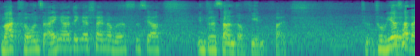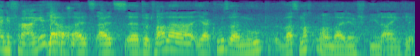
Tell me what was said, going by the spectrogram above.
mag für uns eigenartig erscheinen, aber es ist ja interessant auf jeden Fall. T- Tobias hat eine Frage. Ja, als, als äh, totaler Yakuza-Noob, was macht man bei dem Spiel eigentlich?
